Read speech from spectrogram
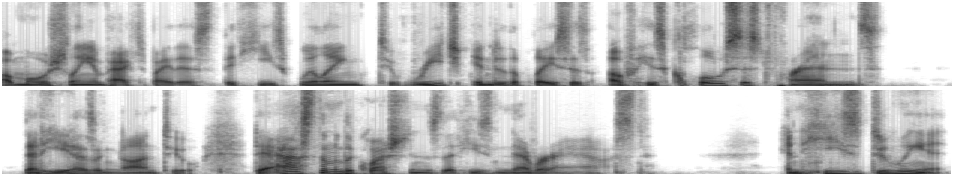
emotionally impacted by this that he's willing to reach into the places of his closest friends that he hasn't gone to, to ask them the questions that he's never asked. And he's doing it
